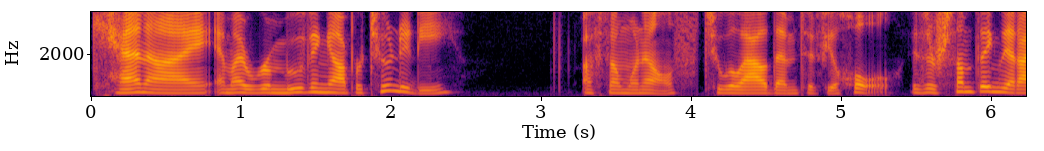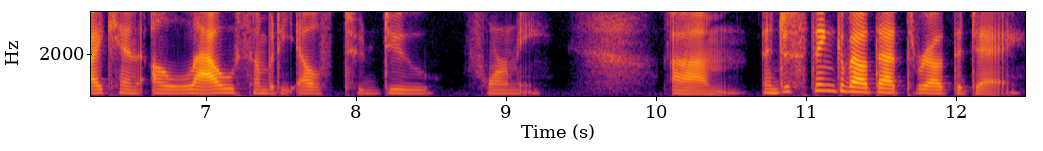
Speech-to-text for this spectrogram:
can i am i removing opportunity of someone else to allow them to feel whole is there something that i can allow somebody else to do for me um, and just think about that throughout the day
